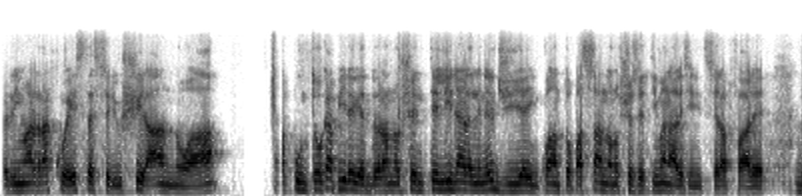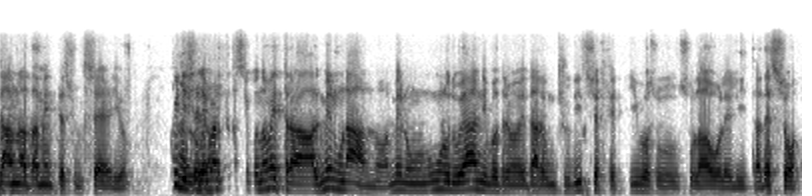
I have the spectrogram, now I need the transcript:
rimarrà questa e se riusciranno a appunto capire che dovranno centellinare le energie in quanto passando uno show settimanale si inizierà a fare dannatamente sul serio. Quindi allora. se ne parlerà secondo me tra almeno un anno, almeno un, uno o due anni potremo dare un giudizio effettivo su, sulla All Elite. Adesso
